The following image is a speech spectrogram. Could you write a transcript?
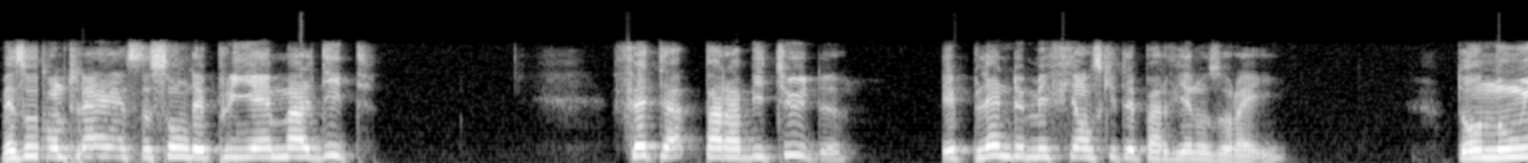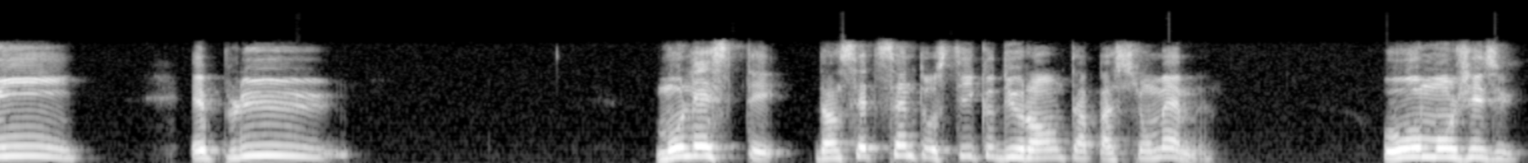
Mais au contraire, ce sont des prières maldites faites par habitude et pleine de méfiance qui te parviennent aux oreilles. Ton ouïe est plus molestée dans cette sainte hostie que durant ta passion même. Ô mon Jésus,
